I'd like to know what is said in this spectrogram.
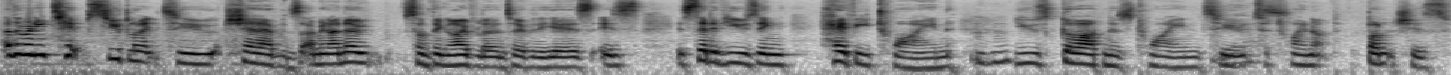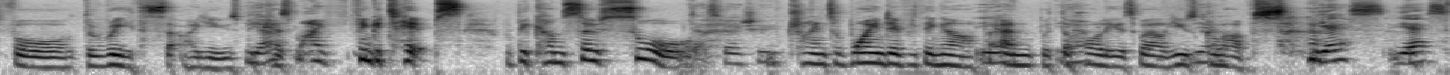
Are there any tips you'd like to share? I mean, I know something I've learned over the years is instead of using heavy twine, use gardener's twine to, Mm-hmm. Yes. to twine up bunches for the wreaths that I use Yeah. because my fingertips would become so sore That's very true. trying to wind everything up Yeah, and with the yeah. holly as well, use Yeah. gloves. yes, yes.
